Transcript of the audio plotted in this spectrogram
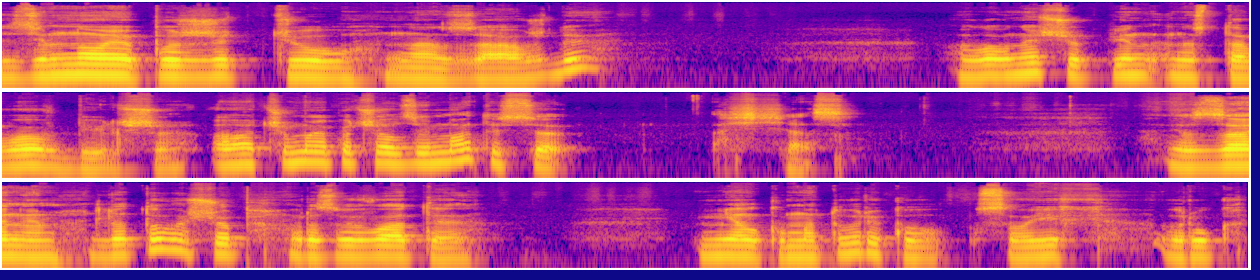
зі мною по життю назавжди. Головне, щоб він не ставав більше. А чому я почав займатися? Щас. Я зайням для того, щоб розвивати мелку моторику своїх рук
